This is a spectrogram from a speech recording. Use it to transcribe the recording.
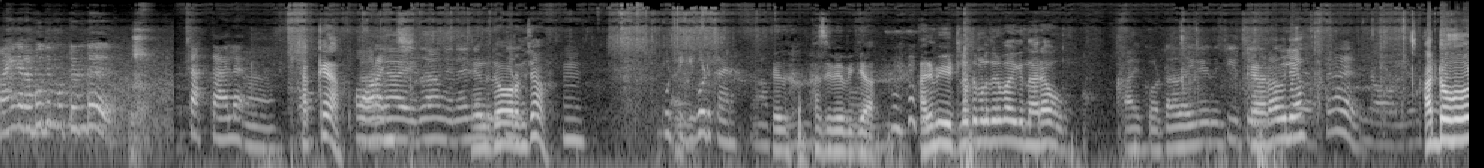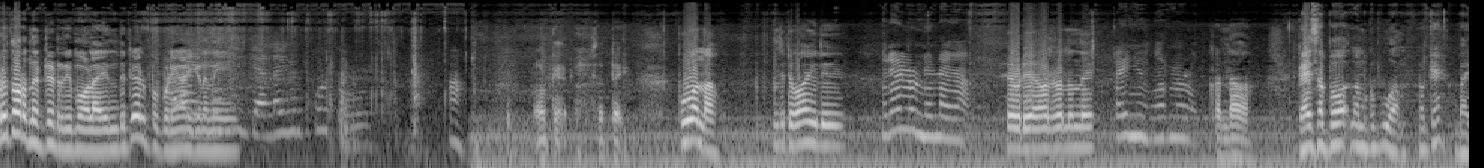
ഭയങ്കര ബുദ്ധിമുട്ടുണ്ട്. ചക്കാല. ആ. ചക്കയാ? ഓറഞ്ച് എന്നിട്ട് ഓറഞ്ചോ. കുട്ടിക്ക് കൊടുക്കാനാ. ഹസി ബേബിക്കാ. അതിന് വീട്ടിലെത്തുമ്പോഴത്തേന് കേടാവില്ല ആ ഡോറ് തുറന്നിട്ടിട്രി മോളെ. എന്തിട്ട് എളുപ്പപ്പണി കാണിക്കണ നീ. ഓക്കെ സെറ്റായി. പോവാന്നാ? എന്നിട്ട് വായിൽ? കണ്ടാ? ഗൈസ് അപ്പോ നമുക്ക് പോവാം. Okay bye.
